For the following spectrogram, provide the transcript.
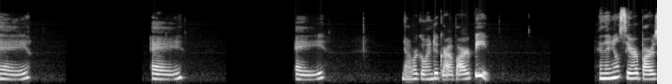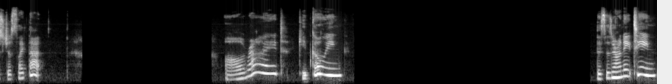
A, A, a. Now we're going to grab our B. And then you'll see our bars just like that. All right, keep going. This is round 18.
